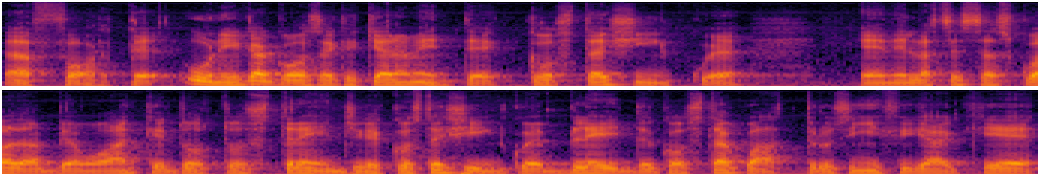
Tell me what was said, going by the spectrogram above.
eh, forte. Unica cosa che chiaramente costa 5 e nella stessa squadra abbiamo anche Doctor Strange che costa 5, Blade costa 4, significa che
